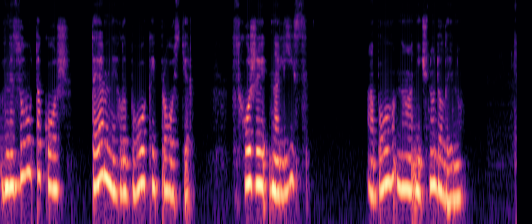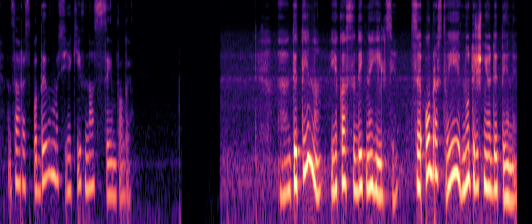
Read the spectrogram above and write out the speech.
Внизу також темний глибокий простір, схожий на ліс або на нічну долину. Зараз подивимось, які в нас символи. Е, Дитина, яка сидить на гільці, це образ твоєї внутрішньої дитини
